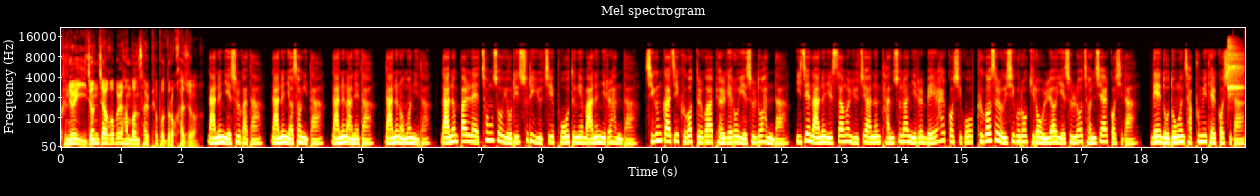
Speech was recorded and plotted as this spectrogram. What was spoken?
그녀의 이전 작업을 한번 살펴보도록 하죠. 나는 예술가다. 나는 여성이다. 나는 아내다. 나는 어머니다. 나는 빨래, 청소, 요리, 수리, 유지, 보호 등의 많은 일을 한다. 지금까지 그것들과 별개로 예술도 한다. 이제 나는 일상을 유지하는 단순한 일을 매일 할 것이고 그것을 의식으로 길어 올려 예술로 전시할 것이다. 내 노동은 작품이 될 것이다.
